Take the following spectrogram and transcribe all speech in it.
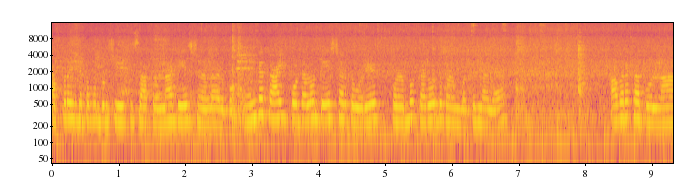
அப்புறம் இந்த பக்கம் பிடிச்சி இழுத்து சாப்பிட்டோம்னா டேஸ்ட் நல்லாயிருக்கும். எந்த காய் போட்டாலும் டேஸ்ட்டாக இருக்க ஒரே குழம்பு கருவாட்டு குழம்பு மட்டும்தாங்க. அவரைக்காய் போடலாம்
